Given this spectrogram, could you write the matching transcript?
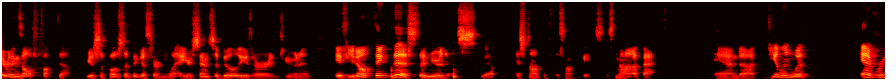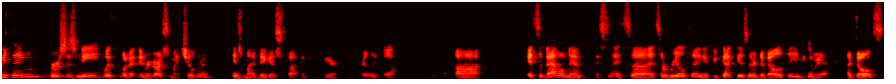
Everything's all fucked up. You're supposed to think a certain way. Your sensibilities are in tune, and if you don't think this, then you're this. Yep. It's not the it's not the case. It's not a fact. And uh, dealing with everything versus me with when in regards to my children is my biggest fucking fear. Really. Yeah. Uh, it's a battle, man. It's it's uh, it's a real thing. If you've got kids that are developing and becoming adults,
